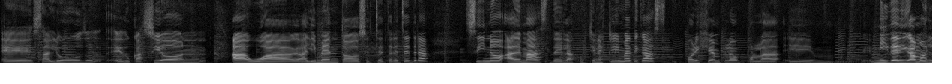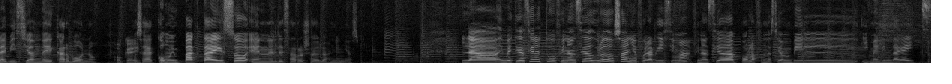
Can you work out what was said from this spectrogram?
eh, salud, educación, agua, alimentos, etcétera, etcétera, sino además de las cuestiones climáticas, por ejemplo, por la eh, mide, digamos, la emisión de carbono. Ok. O sea, cómo impacta eso en el desarrollo de los niños. La investigación estuvo financiada, duró dos años, fue larguísima, financiada por la Fundación Bill y Melinda Gates,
